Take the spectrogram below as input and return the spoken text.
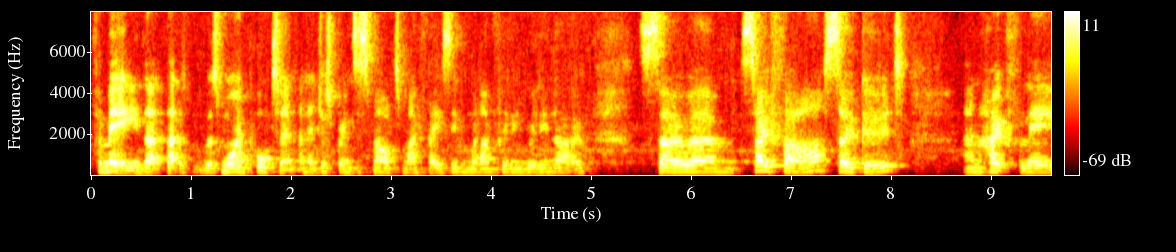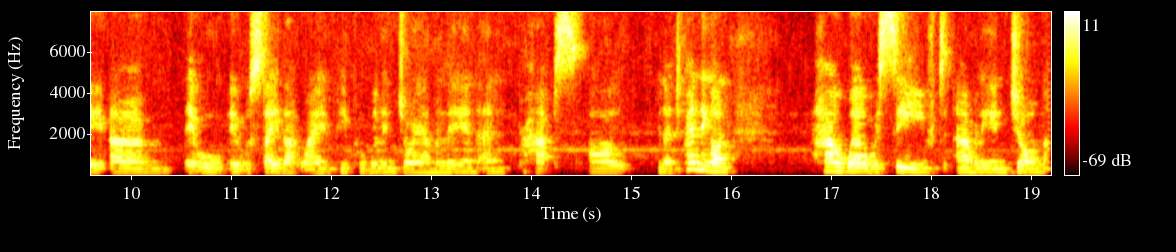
for me that that was more important and it just brings a smile to my face even when i'm feeling really low. So um, so far so good and hopefully um, it will it will stay that way and people will enjoy Amelie, and, and perhaps I'll you know depending on how well received Amelie and John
